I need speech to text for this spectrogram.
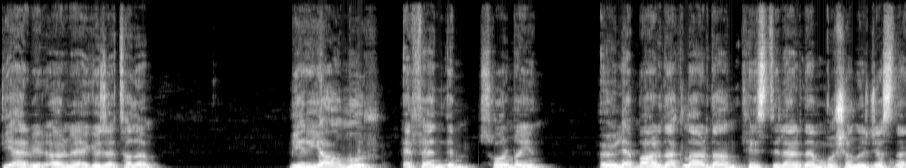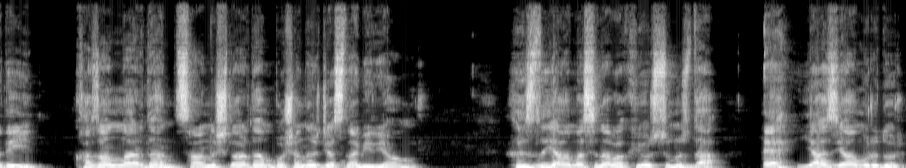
Diğer bir örneğe göz atalım. Bir yağmur efendim sormayın. Öyle bardaklardan, testilerden boşanırcasına değil, kazanlardan, sarnıçlardan boşanırcasına bir yağmur. Hızlı yağmasına bakıyorsunuz da eh yaz yağmurudur.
